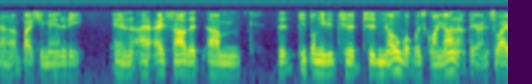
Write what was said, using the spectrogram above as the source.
uh, by humanity. And I, I saw that um, that people needed to to know what was going on out there. And so I,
